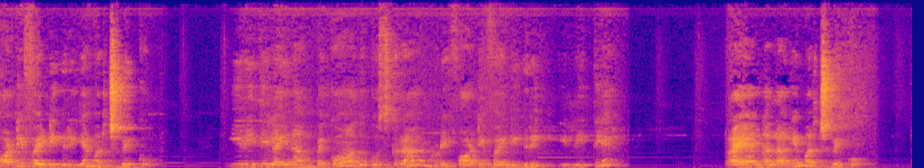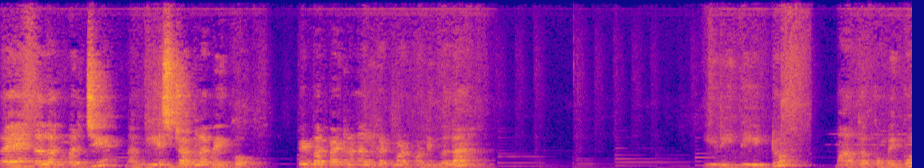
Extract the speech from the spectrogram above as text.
ಫಾರ್ಟಿ ಫೈವ್ ಡಿಗ್ರಿಗೆ ಮರ್ಚಬೇಕು. ಈ ರೀತಿ ಲೈನ್ ಹಾಕಬೇಕು. ಅದಕ್ಕೋಸ್ಕರ ನೋಡಿ ಫಾರ್ಟಿ ಫೈವ್ ಡಿಗ್ರಿ ಈ ರೀತಿ ಟ್ರಯಾಂಗಲ್ ಆಗಿ ಮರ್ಚಬೇಕು. ಟ್ರಯಾಂಗಲ್ ಆಗಿ ಮರ್ಚಿ ನಮಗೆ ಎಷ್ಟು ಅಗಲ ಬೇಕೋ ಪೇಪರ್ ಅಲ್ಲಿ ಕಟ್ ಮಾಡ್ಕೊಂಡಿದ್ವಲ್ಲ, ಈ ರೀತಿ ಇಟ್ಟು ಮಾರ್ಕ್ ಹಾಕೊಬೇಕು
